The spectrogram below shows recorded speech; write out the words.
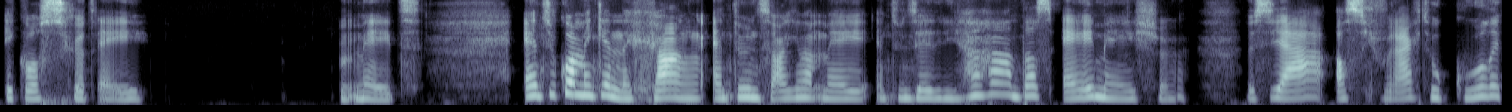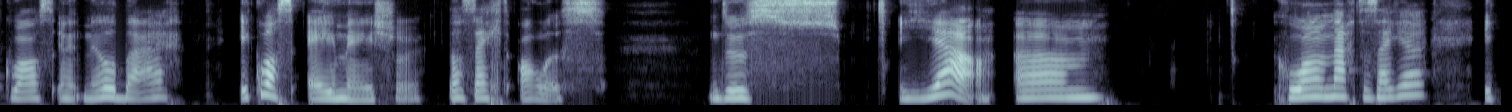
Ik was schut-ei meid. En toen kwam ik in de gang en toen zag iemand mij en toen zei hij: "Haha, dat is ei-meisje." Dus ja, als je vraagt hoe cool ik was in het middelbaar, ik was ei-meisje. Dat zegt alles. Dus ja, ehm, gewoon om maar te zeggen, ik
